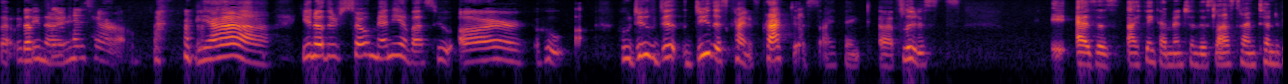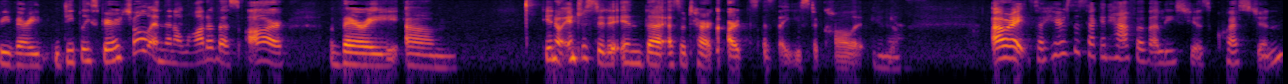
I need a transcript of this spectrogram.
That would The be nice. and tarot. yeah you know there's so many of us who are who who do do, do this kind of practice i think uh, flutists as as i think i mentioned this last time tend to be very deeply spiritual and then a lot of us are very um, you know interested in the esoteric arts as they used to call it you know Yes. All right so here's the second half of alicia's question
